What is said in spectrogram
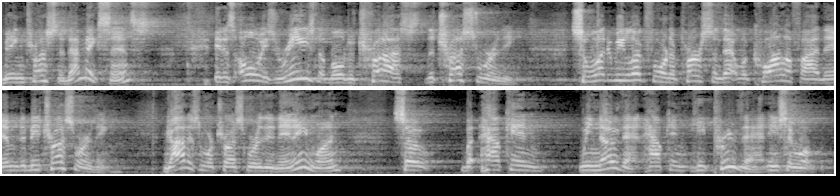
being trusted. That makes sense. It is always reasonable to trust the trustworthy. So, what do we look for in a person that would qualify them to be trustworthy? God is more trustworthy than anyone. So, but how can we know that? How can He prove that? And you say, well,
